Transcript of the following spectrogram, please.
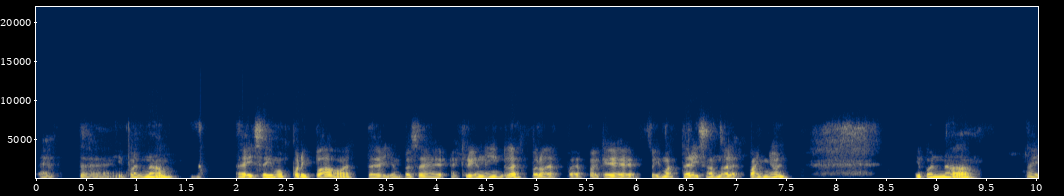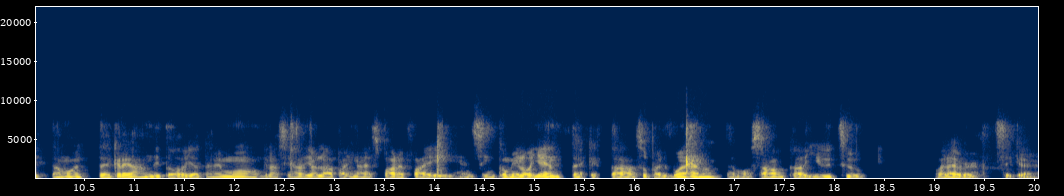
Este, y pues nada, ahí seguimos por ahí para abajo. Este, yo empecé escribiendo en inglés, pero después fue que fui masterizando el español. Y pues nada, ahí estamos este, creando y todo. Ya tenemos, gracias a Dios, la página de Spotify en 5000 oyentes, que está súper bueno. Tenemos SoundCloud, YouTube, whatever. Así que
